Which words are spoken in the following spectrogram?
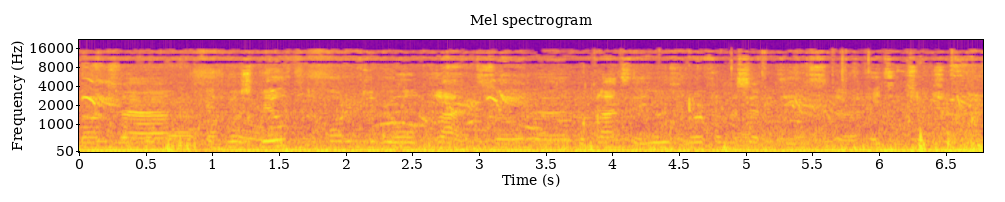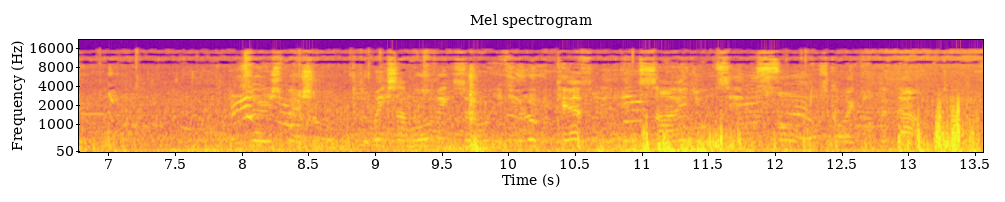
but uh, it was built according to the old plans. So uh, the plans they used were from the 17th, uh, 18th century. It's very special. The wings are moving, so if you look carefully inside, you will see the saws going up and down.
